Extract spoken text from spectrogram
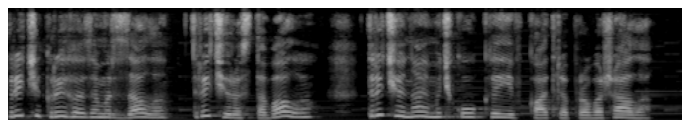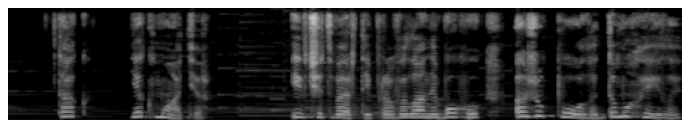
Тричі крига замерзала, тричі розставала, тричі наймичку у Київ Катря проважала, так, як матір. І в четвертий провела небогу аж у поле до могили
